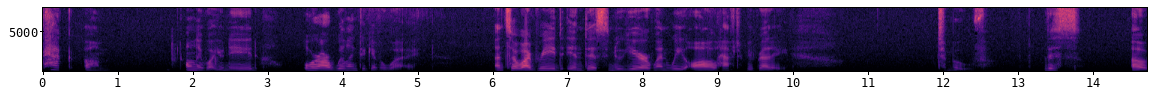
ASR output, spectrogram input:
pack um, only what you need or are willing to give away. And so I read in this new year when we all have to be ready to move this uh,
